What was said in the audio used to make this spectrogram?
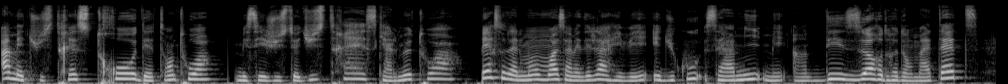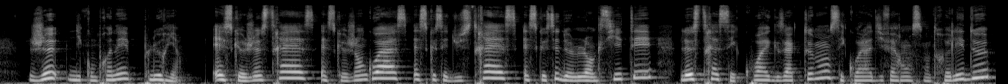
Ah, mais tu stresses trop, détends-toi. Mais c'est juste du stress, calme-toi. Personnellement, moi, ça m'est déjà arrivé et du coup, ça a mis mais un désordre dans ma tête. Je n'y comprenais plus rien. Est-ce que je stresse? Est-ce que j'angoisse? Est-ce que c'est du stress? Est-ce que c'est de l'anxiété? Le stress, c'est quoi exactement? C'est quoi la différence entre les deux?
